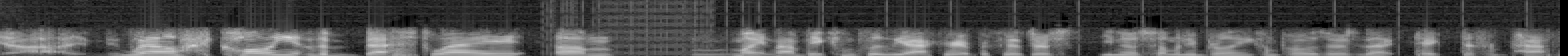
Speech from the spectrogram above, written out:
yeah, well, calling it the best way um, might not be completely accurate because there's you know so many brilliant composers that take different paths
